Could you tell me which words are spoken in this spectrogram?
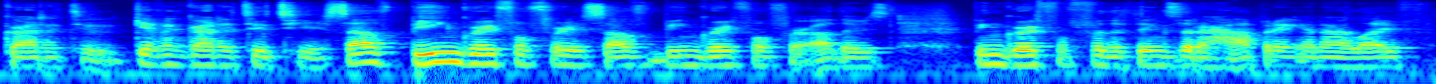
gratitude, giving gratitude to yourself, being grateful for yourself, being grateful for others, being grateful for the things that are happening in our life.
